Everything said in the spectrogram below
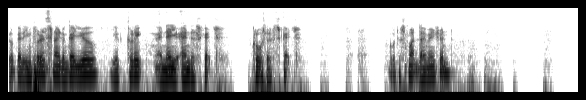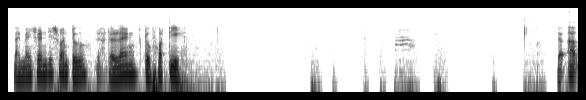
Look at the inference line to guide you. You click and then you end the sketch. Close the sketch. Go to smart dimension. Dimension this one to the length to 40 the arc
